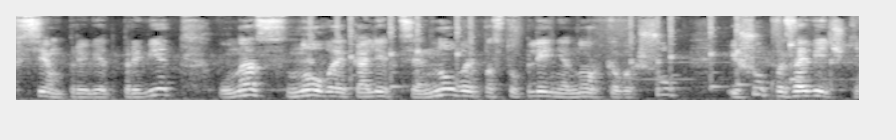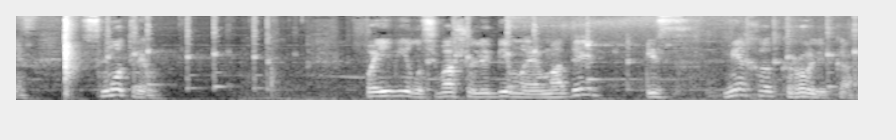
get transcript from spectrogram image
Всем привет-привет! У нас новая коллекция, новое поступление норковых шуб и шуб из овечки. Смотрим. Появилась ваша любимая модель из меха кролика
